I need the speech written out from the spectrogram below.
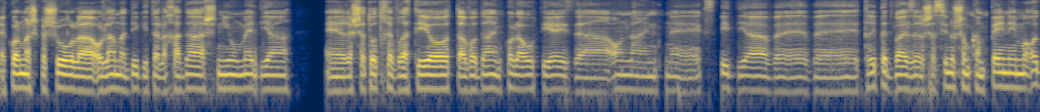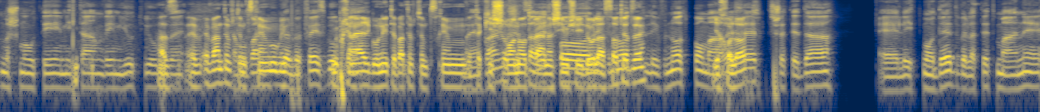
לכל מה שקשור לעולם הדיגיטל החדש, ניו מדיה, רשתות חברתיות, עבודה עם כל ה-OTA, זה האונליין, אקספידיה וטריפ אדוויזר, שעשינו שם קמפיינים מאוד משמעותיים איתם ועם יוטיוב. אז הבנתם שאתם צריכים, גוגל ופייסבוק. מבחינה ארגונית הבנתם שאתם צריכים את הכישרונות והאנשים שידעו לעשות את זה? לבנות פה מערכת יכולות? שתדע אה, להתמודד ולתת מענה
